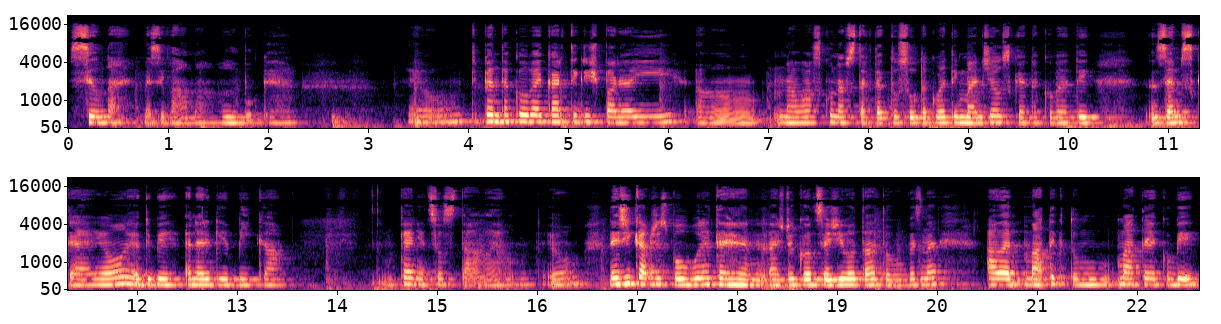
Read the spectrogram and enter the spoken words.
silné mezi váma, hluboké. Jo, ty pentaklové karty, když padají uh, na lásku, na vztah, tak to jsou takové ty manželské, takové ty zemské, jo, jak kdyby energie býka. To je něco stálého, jo. Neříkám, že spolu budete až do konce života, to vůbec ne, ale máte k tomu, máte jakoby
